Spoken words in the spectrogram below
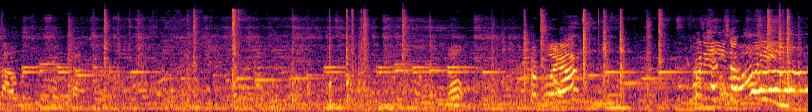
나오면 좋겠다 어? 아 뭐야? 코리안이다 코린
